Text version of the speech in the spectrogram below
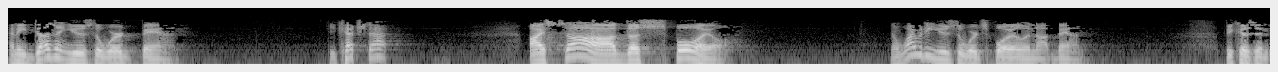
and he doesn't use the word ban. You catch that? I saw the spoil. Now, why would he use the word spoil and not ban? Because in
